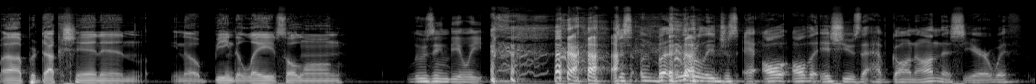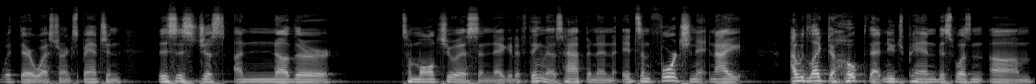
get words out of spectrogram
uh, production and you know being delayed so long. losing the elite. just but literally just all all the issues that have gone on this year with with their western expansion. This is just another tumultuous and negative thing that's happened and it's unfortunate and I I would like to hope that New Japan this wasn't um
